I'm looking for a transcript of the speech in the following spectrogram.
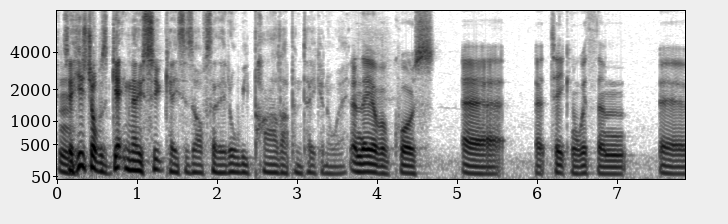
So his job was getting those suitcases off so they'd all be piled up and taken away. And they have, of course, uh, uh, taken with them uh,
